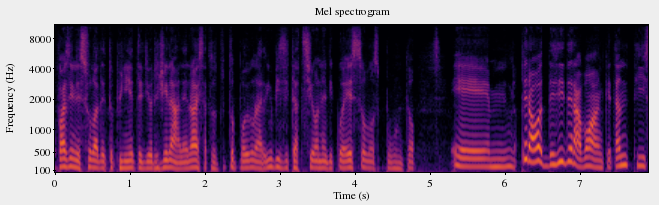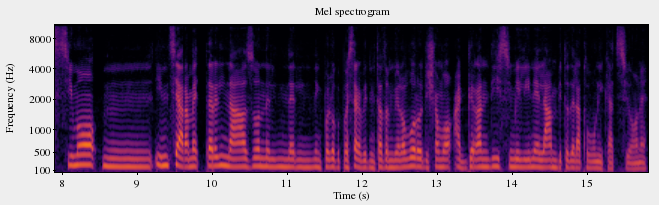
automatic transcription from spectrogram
quasi nessuno ha detto più niente di originale, no? è stato tutto poi una rivisitazione di questo, uno spunto. E, ehm, però desideravo anche tantissimo mh, iniziare a mettere il naso nel, nel, in quello che poi sarebbe diventato il mio lavoro, diciamo a grandissime linee, l'ambito della comunicazione.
